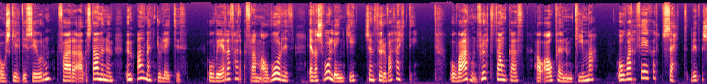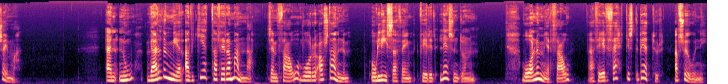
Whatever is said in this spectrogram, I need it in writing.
og skildi Sigrún fara að staðunum um aðvenduleitið og vera þar fram á vorið eða svo lengi sem þurfa þætti og var hún flutt þangað á ákveðnum tíma og var þegar sett við sauma. En nú verðum mér að geta þeirra manna sem þá voru á staðnum og lýsa þeim fyrir lesundunum. Vonum mér þá að þeir þekkist betur af sögunni.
